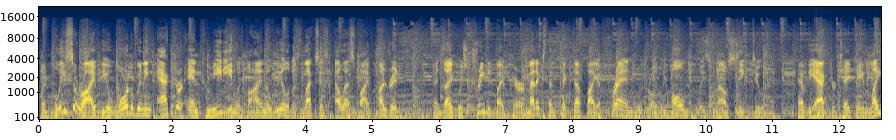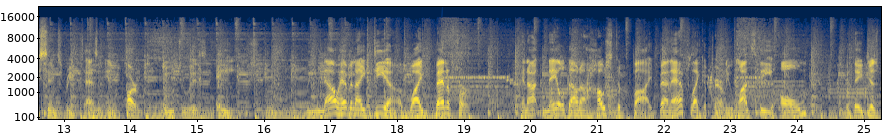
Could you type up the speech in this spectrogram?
When police arrived, the award winning actor and comedian was behind the wheel of his Lexus LS 500. Van Dyke was treated by paramedics, then picked up by a friend who drove him home. Police will now seek to have the actor take a license retest in part due to his age. We now have an idea of why Bennifer cannot nail down a house to buy. Ben Affleck apparently wants the home that they just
